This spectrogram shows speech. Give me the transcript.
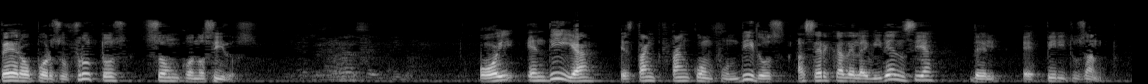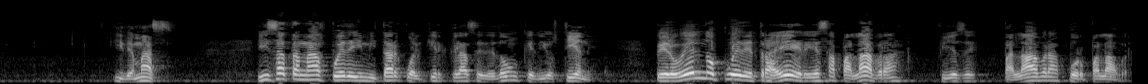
pero por sus frutos son conocidos. Hoy en día están tan confundidos acerca de la evidencia del Espíritu Santo y demás. Y Satanás puede imitar cualquier clase de don que Dios tiene, pero él no puede traer esa palabra, fíjese, palabra por palabra.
